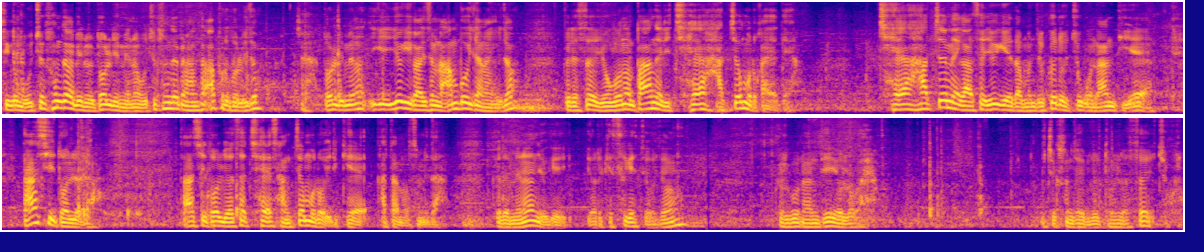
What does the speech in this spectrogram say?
지금 우측 손잡이를 돌리면은 우측 손잡이를 항상 앞으로 돌리죠. 자, 돌리면은 이게 여기가 있으면 안 보이잖아요. 그죠? 그래서 요거는 바늘이 최하점으로 가야 돼요. 최하점에 가서 여기에다 먼저 걸어주고 난 뒤에 다시 돌려요. 다시 돌려서 최상점으로 이렇게 갖다 놓습니다. 그러면은 여기 이렇게 서겠죠, 그죠? 그리고 난 뒤에 여기로 가요. 우측 손잡이를 돌려서 이쪽으로.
